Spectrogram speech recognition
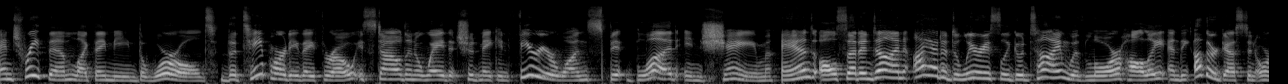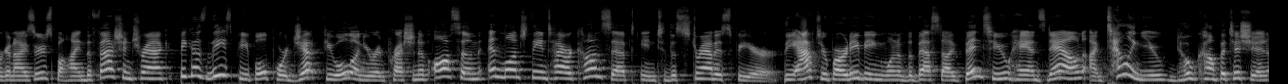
and treat them like they mean the world. The tea party they throw is styled in a way that should make inferior ones spit blood in shame. And all said and done, I had a deliriously good time with Lore, Holly, and the other guests and organizers behind the fashion track because these people pour jet fuel on your impression of awesome and launch the entire concept into the stratosphere. The after party being one of the best I've been to, hands down, I'm telling you, no competition.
